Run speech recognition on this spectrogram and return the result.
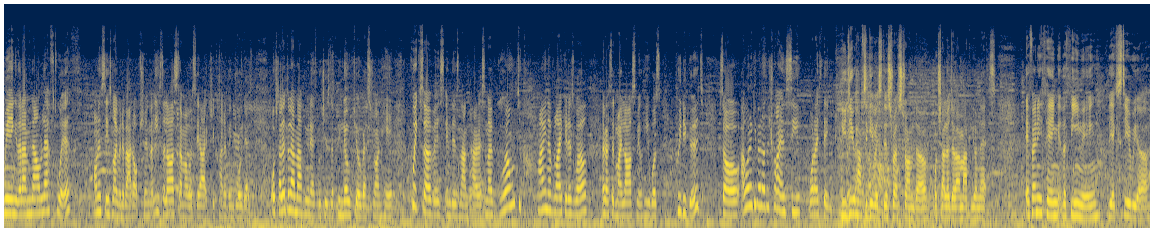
meaning that I'm now left with honestly it's not even a bad option. At least the last time I would say I actually kind of enjoyed it. Or Chalet de la Marionnette, which is the Pinocchio restaurant here. Quick service in Disneyland Paris and I've grown to kind of like it as well. Like I said, my last meal here was pretty good. So I want to give it another try and see what I think. You do have to give it to this restaurant though, or Chalet de la Marionnette. If anything, the theming, the exterior,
